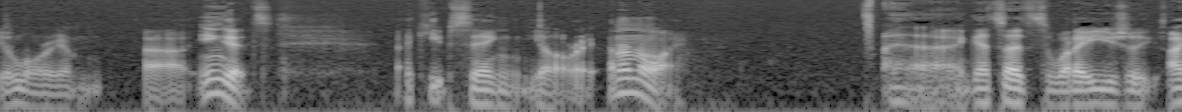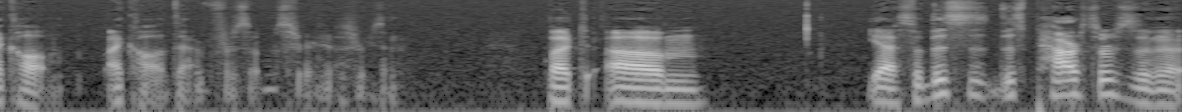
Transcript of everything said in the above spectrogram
yellorium uh, ingots. I keep saying yellorite. I don't know why. Uh, I guess that's what I usually I call I call it that for some strange reason. But um, yeah, so this is this power source is a,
